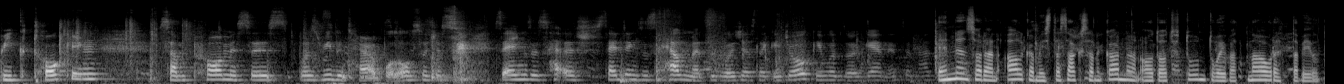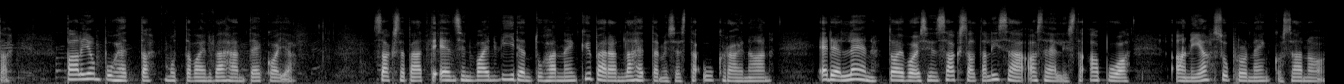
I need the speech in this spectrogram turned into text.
big talking, some promises. Was really terrible. Also, just Ennen sodan alkamista Saksan kannanotot tuntuivat naurettavilta. Paljon puhetta, mutta vain vähän tekoja. Saksa päätti ensin vain 5000 kypärän lähettämisestä Ukrainaan. Edelleen toivoisin Saksalta lisää aseellista apua, Anja Suprunenko sanoo.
